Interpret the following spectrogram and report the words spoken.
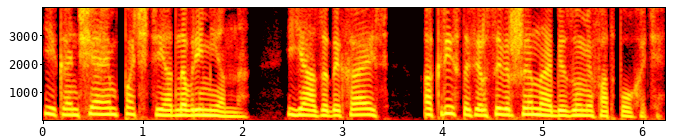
И кончаем почти одновременно. Я, задыхаясь, а Кристофер совершенно обезумев от похоти.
